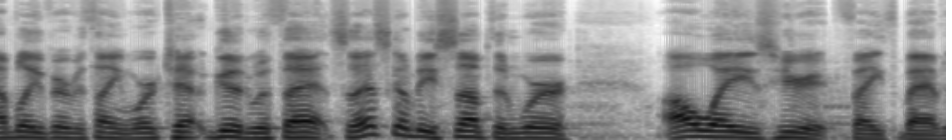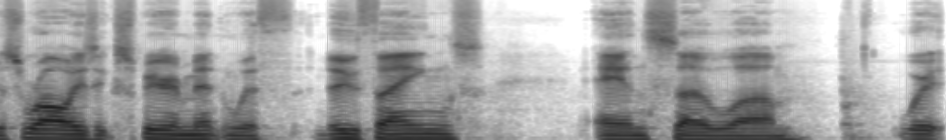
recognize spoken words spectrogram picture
I believe everything worked out good with that. So that's going to be something we're always here at Faith Baptist. We're always experimenting with new things, and so um, we're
